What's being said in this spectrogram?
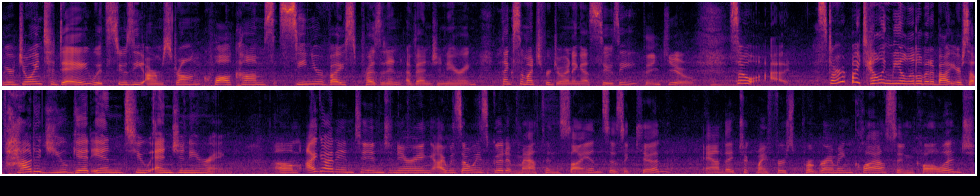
We are joined today with Susie Armstrong, Qualcomm's Senior Vice President of Engineering. Thanks so much for joining us, Susie. Thank you. So, uh, start by telling me a little bit about yourself. How did you get into engineering? Um, I got into engineering, I was always good at math and science as a kid, and I took my first programming class in college.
